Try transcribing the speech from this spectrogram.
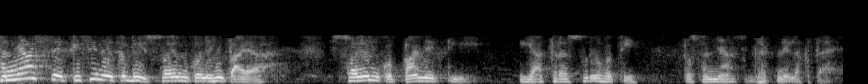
संन्यास से किसी ने कभी स्वयं को नहीं पाया। स्वयं को पाने की यात्रा शुरू होती तो संन्यास घटने लगता है।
